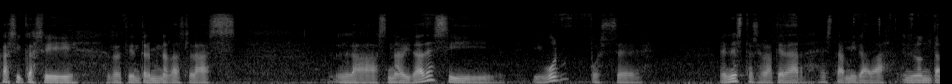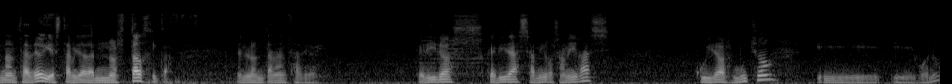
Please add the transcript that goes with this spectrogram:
casi casi recién terminadas las, las navidades y, bueno, pues eh, en esto se va a quedar esta mirada en lontananza de hoy, esta mirada nostálgica en lontananza de hoy. Queridos, queridas amigos, amigas, cuidaos mucho y, y bueno,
